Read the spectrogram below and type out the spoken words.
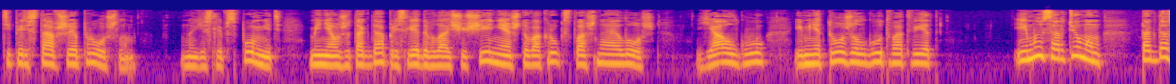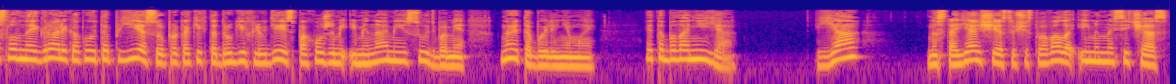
теперь ставшие прошлым. Но если вспомнить, меня уже тогда преследовало ощущение, что вокруг сплошная ложь. Я лгу, и мне тоже лгут в ответ. И мы с Артемом Тогда словно играли какую-то пьесу про каких-то других людей с похожими именами и судьбами, но это были не мы. Это была не я. Я, настоящая, существовала именно сейчас,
